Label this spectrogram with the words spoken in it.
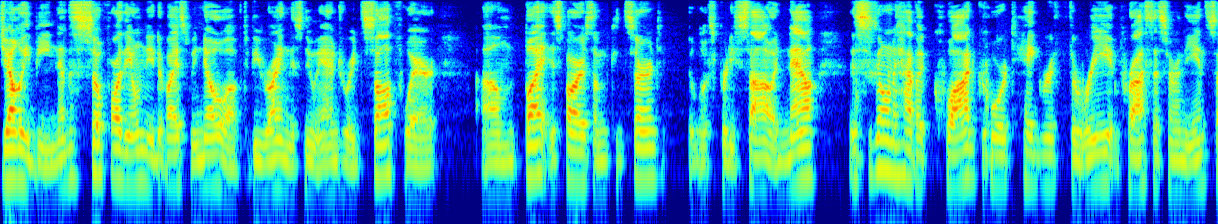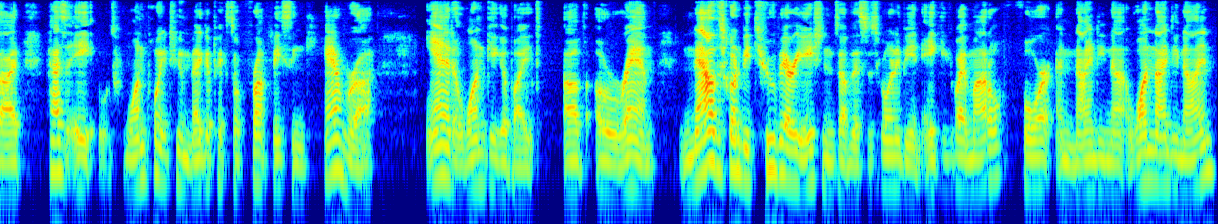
Jelly Bean. Now, this is so far the only device we know of to be running this new Android software, um, but as far as I'm concerned, it looks pretty solid. Now, this is going to have a quad-core Tegra 3 processor on the inside, has a 1.2 megapixel front-facing camera, and a 1 gigabyte of a RAM. Now there's going to be two variations of this. There's going to be an 8 gigabyte model for a 99, 199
